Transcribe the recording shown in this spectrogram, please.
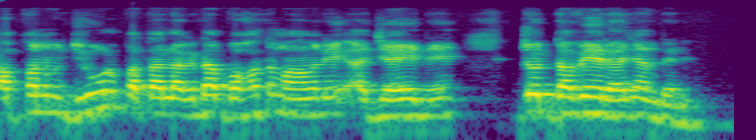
ਆਪਾਂ ਨੂੰ ਜ਼ਰੂਰ ਪਤਾ ਲੱਗਦਾ, ਬਹੁਤ ਮਾਮਲੇ ਅਜਿਹੇ ਨੇ ਜੋ ਦਵੇ ਰਹਿ ਜਾਂਦੇ ਨੇ।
